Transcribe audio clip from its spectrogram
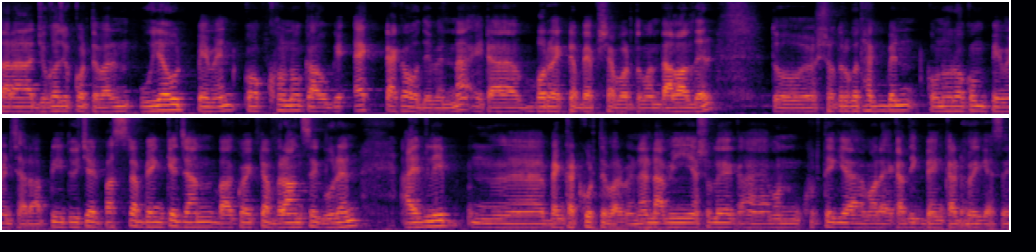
তারা যোগাযোগ করতে পারেন। উইদাউট পেমেন্ট কখনো কাউকে এক টাকাও দেবেন না। এটা বড় একটা ব্যবসা বর্তমান দালালদের। তো সতর্ক থাকবেন কোনো রকম পেমেন্ট ছাড়া। আপনি দুই চার পাঁচটা ব্যাংকে যান বা কয়েকটা ব্রাঞ্চে ঘুরেন আই বিলিভ ব্যাংক কার্ড করতে পারবেন। অ্যান্ড আমি আসলে এমন ঘুরতে গিয়ে আমার একাধিক ব্যাংক কার্ড হয়ে গেছে,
